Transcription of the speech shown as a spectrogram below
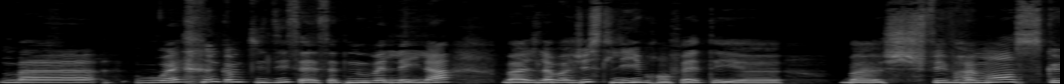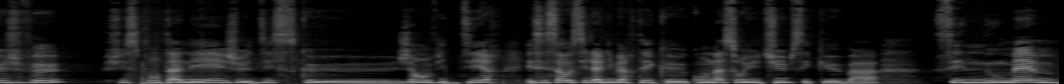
Bah ouais, comme tu dis, cette nouvelle Leila, bah je la vois juste libre en fait et euh, bah je fais vraiment ce que je veux. Je suis spontanée, je dis ce que j'ai envie de dire et c'est ça aussi la liberté que qu'on a sur YouTube, c'est que bah c'est nous-mêmes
